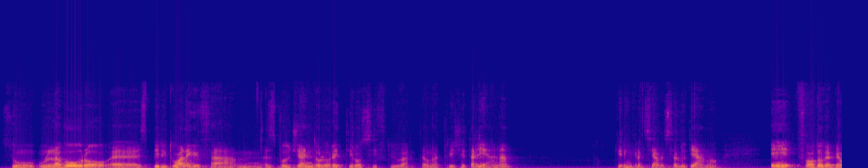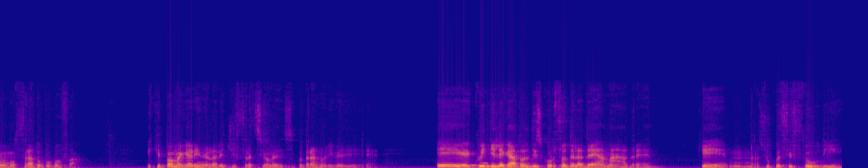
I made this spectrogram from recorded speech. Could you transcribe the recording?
su un lavoro eh, spirituale che sta mh, svolgendo Loretti Rossi Stewart, un'attrice italiana, che ringraziamo e salutiamo, e foto che abbiamo mostrato poco fa e che poi magari nella registrazione si potranno rivedere. E quindi legato al discorso della Dea Madre, che mh, su questi studi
